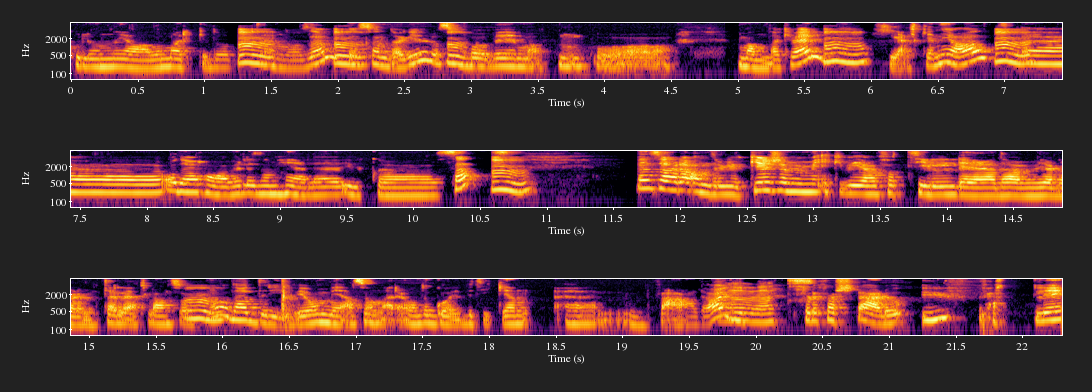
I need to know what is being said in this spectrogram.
koloniale marked Mm. og sånn Mm. på søndager, og så Mm. får vi maten på mandag kveld. Mm. Helt genialt. Mm. Uh, og da har vi liksom hele uka satt. Mm. Men så er det andre uker som ikke vi har fått til det da vi har glemt eller et eller annet sånt. Mm. Og da driver vi jo med sånn der, og det går i butikken eh, hver dag. For det første er det jo ufattelig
